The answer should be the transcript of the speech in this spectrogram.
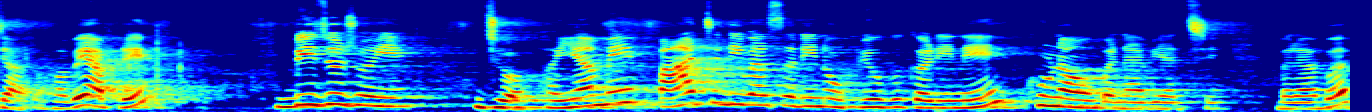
ચાલો, હવે આપણે બીજું જોઈએ. જો, અહીંયા મેં પાંચ દિવાસરીનો ઉપયોગ કરીને ખૂણાઓ બનાવ્યા છે. બરાબર?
